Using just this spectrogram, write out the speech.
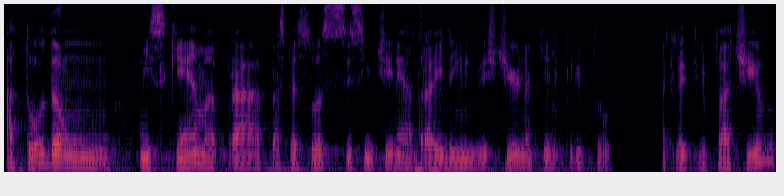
há todo um, um esquema para as pessoas se sentirem atraídas em investir naquele cripto naquele criptoativo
